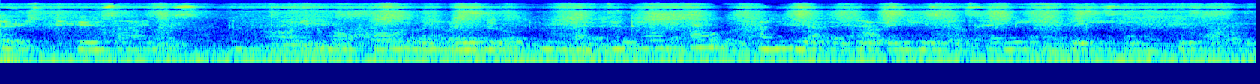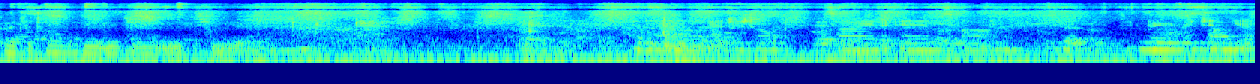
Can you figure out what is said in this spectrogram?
There's two sides. Vaginal fold and vaginal fold. How do you Vegetal V E G E T A. And then the vaginal side is um very Virginia.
